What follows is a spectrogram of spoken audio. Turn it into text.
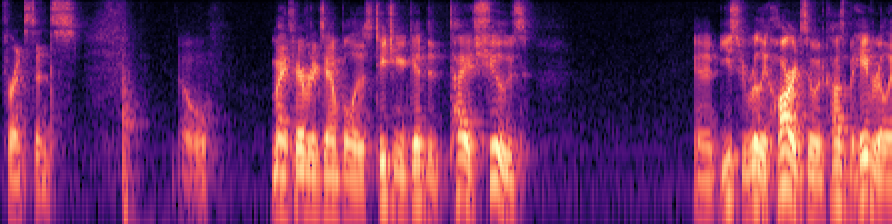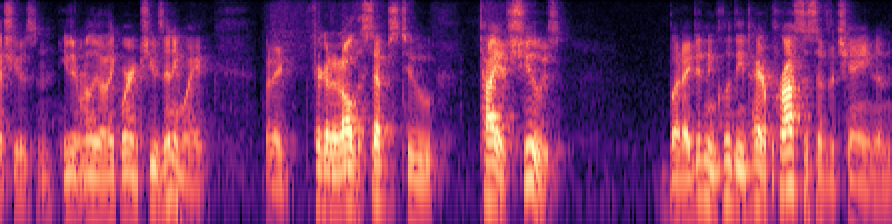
For instance, my favorite example is teaching a kid to tie his shoes. And it used to be really hard, so it would cause behavioral issues. And he didn't really like wearing shoes anyway. But I figured out all the steps to tie his shoes. But I didn't include the entire process of the chain, and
